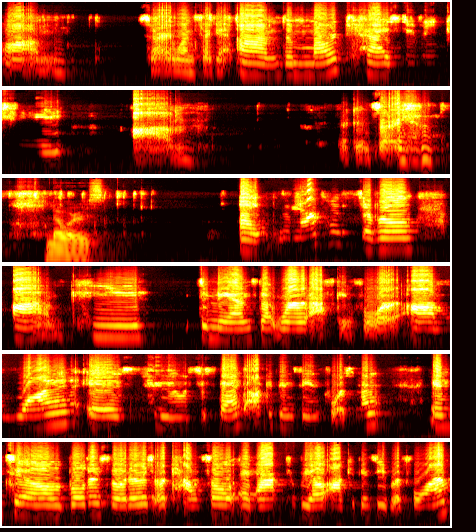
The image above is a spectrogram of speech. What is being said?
um, sorry, one second. Um, the march has three key second. Sorry. no worries. Um, the march has several um, key demands that we're asking for. Um, one is to suspend occupancy enforcement until Boulder's voters or council enact real occupancy reform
